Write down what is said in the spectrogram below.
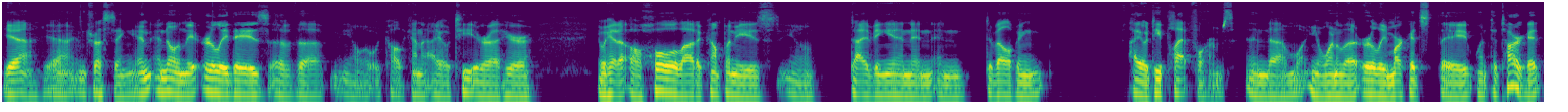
Yeah, yeah, interesting. And and no, in the early days of the you know what we call the kind of IoT era here, we had a, a whole lot of companies you know diving in and and developing IoT platforms. And um, you know one of the early markets they went to target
